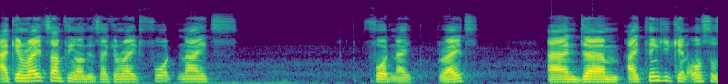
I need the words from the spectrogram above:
I can write something on this. I can write Fortnite, Fortnite, right? And um, I think you can also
